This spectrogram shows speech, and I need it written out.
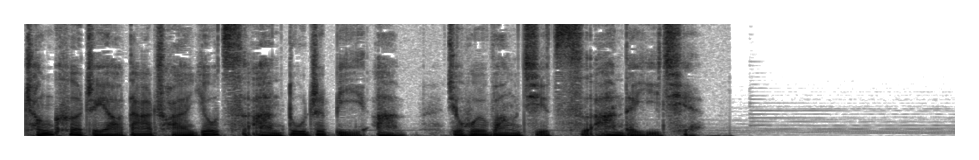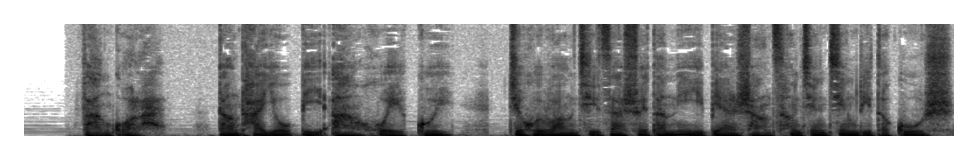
乘客只要搭船由此岸渡至彼岸，就会忘记此岸的一切。反过来，当他由彼岸回归，就会忘记在水的那一边上曾经经历的故事，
